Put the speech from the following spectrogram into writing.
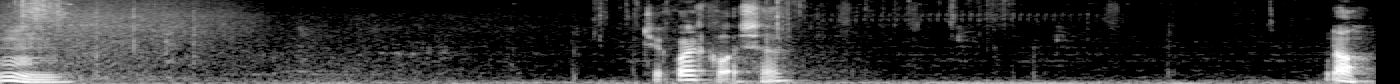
Mm. C'è qualcosa? No.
